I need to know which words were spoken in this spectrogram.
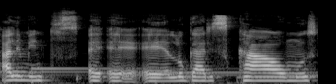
alimentos, é, é, é lugares calmos.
